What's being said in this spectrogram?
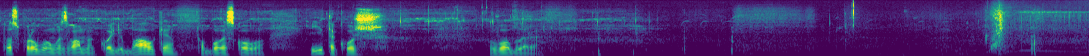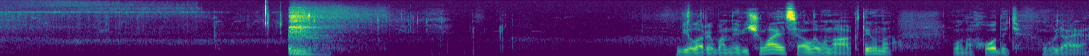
то спробуємо з вами колібалки обов'язково. І також воблери. Біла риба не відчувається, але вона активна, вона ходить, гуляє.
